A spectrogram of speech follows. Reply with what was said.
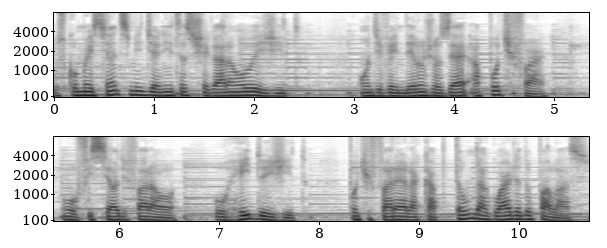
os comerciantes midianitas chegaram ao Egito, onde venderam José a Potifar, um oficial de Faraó, o rei do Egito. Potifar era capitão da guarda do palácio.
